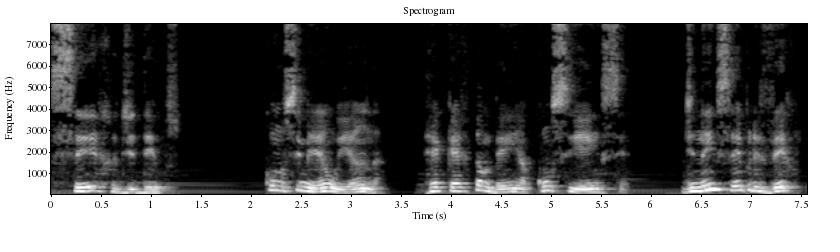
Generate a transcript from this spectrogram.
ser de Deus. Como Simeão e Ana, requer também a consciência de nem sempre ver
